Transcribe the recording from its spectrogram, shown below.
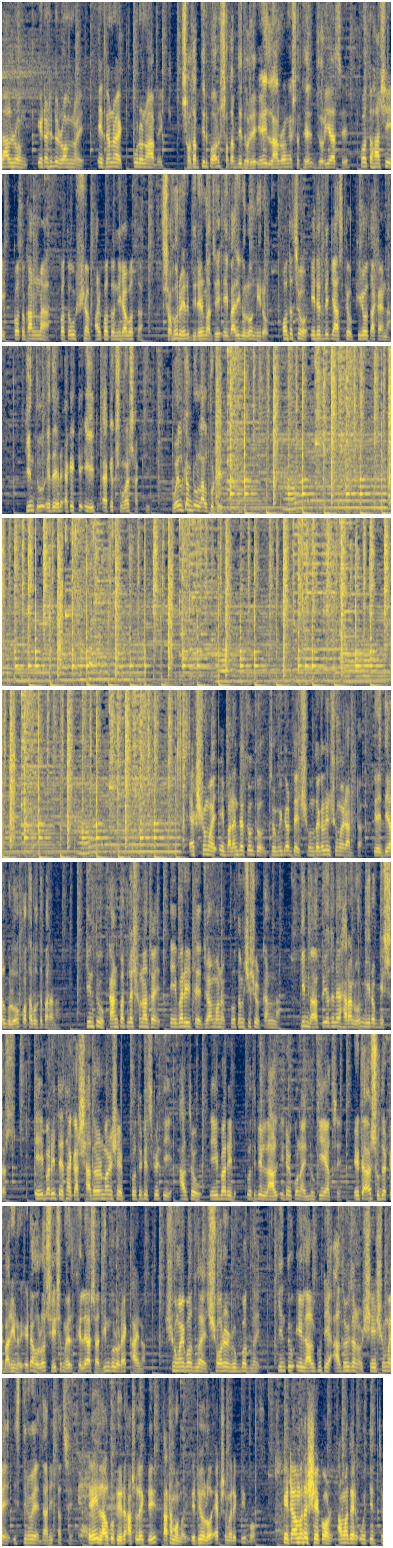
লাল রং এটা শুধু রং নয় এ যেন এক পুরনো আবেগ। শতাব্দীর পর শতাব্দী ধরে এই লাল রঙের সাথে জড়িয়ে আছে কত হাসি কত কান্না কত উৎসব আর কত নিরাপত্তা শহরের ভিড়ের মাঝে এই বাড়িগুলো নীরব। অথচ এদের দিকে আজকেও ফিরেও তাকায় না। কিন্তু এদের এক একটা ইট এক এক সময়ের সাক্ষী। Welcome to Lalkutir. এক সময় এই বারান্দা চলতো জমিদারদের সন্ধ্যাকালীন সময়ের আড্ডা। এই দেয়ালগুলো কথা বলতে পারে না। কিন্তু কান পাতলে শোনা যায় এই বাড়িতে জন্মানো প্রথম শিশুর কান্না। কিংবা প্রিয়জনের হারানোর নীরব নিঃশ্বাস। এই বাড়িতে থাকা সাধারণ মানুষের প্রতিটি স্মৃতি আজও এই বাড়ির প্রতিটি লাল ইটের কোনায় লুকিয়ে আছে। এটা শুধু একটা বাড়ি নয় এটা হলো সেই সময়ের ফেলে আসা দিনগুলোর এক আয়না। সময় বদলায় শহরের রূপ বদলায়। কিন্তু এই লালকুটি আজও যেন সেই সময়ে স্থির হয়ে দাঁড়িয়ে আছে। এই লালকুটির আসলে একটি কাঠামো নয় এটি হলো এক সময়ের একটি বক্স। এটা আমাদের শেকড় আমাদের ঐতিহ্য।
